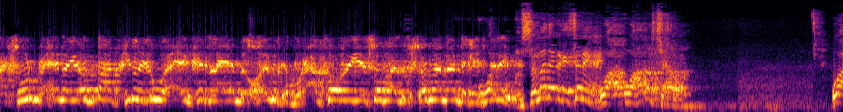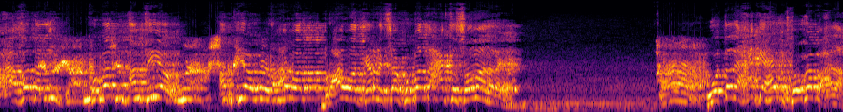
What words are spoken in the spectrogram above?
cashuur bixinayo daadkii laga waacin kari lahayn oo iminka burcako iyo somaliland dhegaysanayn somada dhegaysanay waa waa habar jeclo waa xaafadda abtiyow burcawad garanaysaa kubadda cagta soomaad arag waddada xagga hawdka uga baxda.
